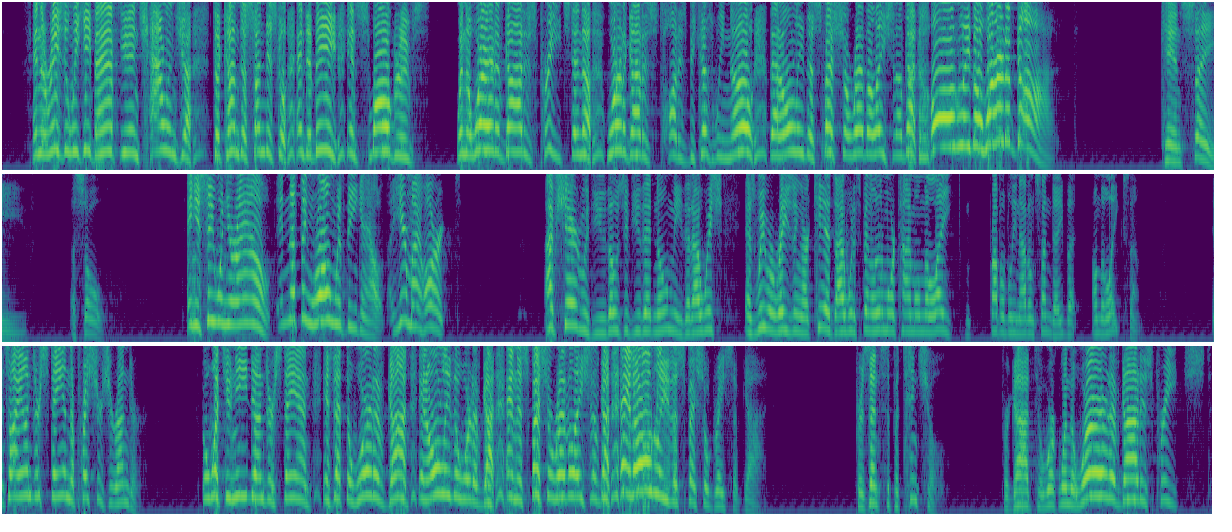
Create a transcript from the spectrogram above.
And the reason we keep after you and challenge you to come to Sunday school and to be in small groups when the Word of God is preached and the Word of God is taught is because we know that only the special revelation of God, only the Word of God can save a soul. And you see, when you're out, and nothing wrong with being out, I hear my heart. I've shared with you, those of you that know me, that I wish as we were raising our kids, I would have spent a little more time on the lake. Probably not on Sunday, but on the lake some. And so I understand the pressures you're under. But what you need to understand is that the Word of God, and only the Word of God, and the special revelation of God, and only the special grace of God, presents the potential for God to work. When the Word of God is preached,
